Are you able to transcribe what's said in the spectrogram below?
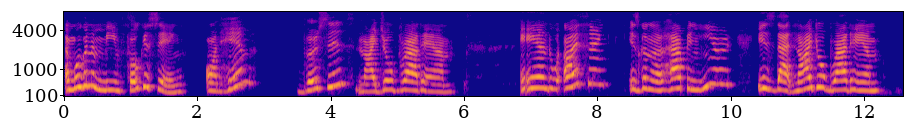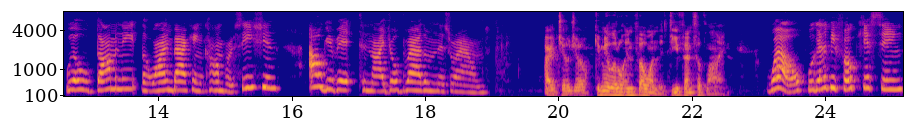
And we're going to be focusing on him versus Nigel Bradham. And what I think is going to happen here is that Nigel Bradham will dominate the linebacking conversation. I'll give it to Nigel Bradham this round. All right, JoJo, give me a little info on the defensive line. Well, we're going to be focusing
